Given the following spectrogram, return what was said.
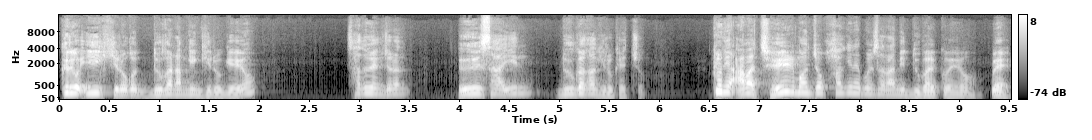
그리고 이 기록은 누가 남긴 기록이에요? 사도행전은 의사인 누가가 기록했죠. 그러니 아마 제일 먼저 확인해 본 사람이 누가일 거예요. 왜?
